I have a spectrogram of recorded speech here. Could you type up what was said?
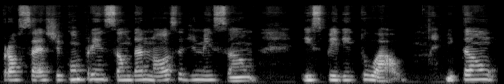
processo de compreensão da nossa dimensão espiritual. Então,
